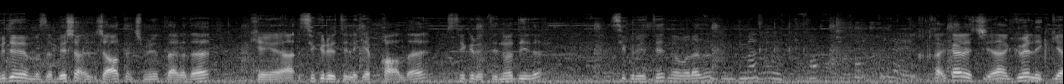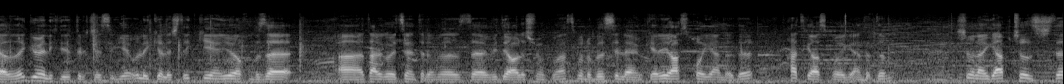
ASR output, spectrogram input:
videomizni 5-6 minutlarida keyin securitylik kelib qoldi. Security nima deydi? Security nima bo'ladi? Короче guvenlik keldi. Guvenlik deydi turkchasiga ular kelishdi keyin yo'q biza торговый sentrimizda video olish mumkin emas. Buni bilsanglar ham kerak. Yozib qo'ygan dedi. Xatga yozib qo'ygan dedim. Shu bilan gap cho'zishdi.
